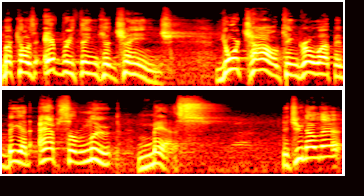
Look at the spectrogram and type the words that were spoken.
because everything can change. Your child can grow up and be an absolute mess. Did you know that?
